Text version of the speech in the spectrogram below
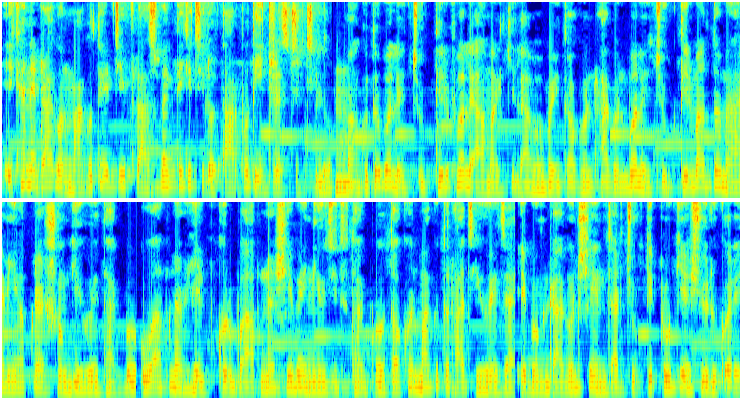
এখানে ড্রাগন মাকুতের যে ফ্ল্যাশব্যাক দেখেছিল, তার প্রতি ইন্টারেস্টেড ছিল। মাকুতো বলে, চুক্তির ফলে আমার কি লাভ হবে? তখন ড্রাগন বলে, চুক্তির মাধ্যমে আমি আপনার সঙ্গী হয়ে থাকব। ও আপনার হেল্প করব, আপনার সেবায় নিয়োজিত থাকব। তখন মাকুতো রাজি হয়ে যায় এবং ড্রাগন সেন তার চুক্তির প্রক্রিয়া শুরু করে।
